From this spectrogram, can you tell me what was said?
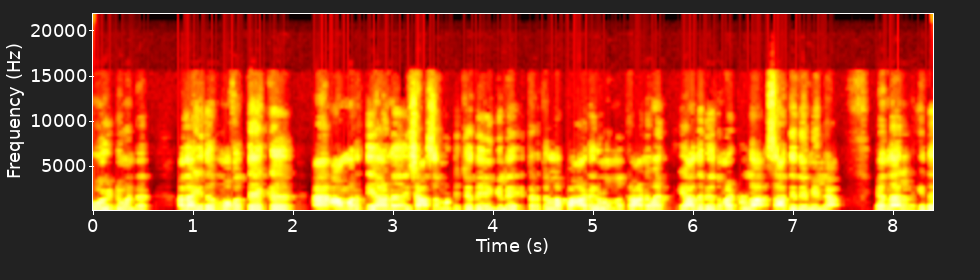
പോയിട്ടുമുണ്ട്. അതായത് മുഖത്തേക്ക് അമർത്തിയാണ് ശ്വാസം മുട്ടിച്ചത് എങ്കിൽ ഇത്തരത്തിലുള്ള പാടുകളൊന്നും കാണുവാൻ യാതൊരു വിധമായിട്ടുള്ള സാധ്യതയുമില്ല. എന്നാൽ ഇത്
